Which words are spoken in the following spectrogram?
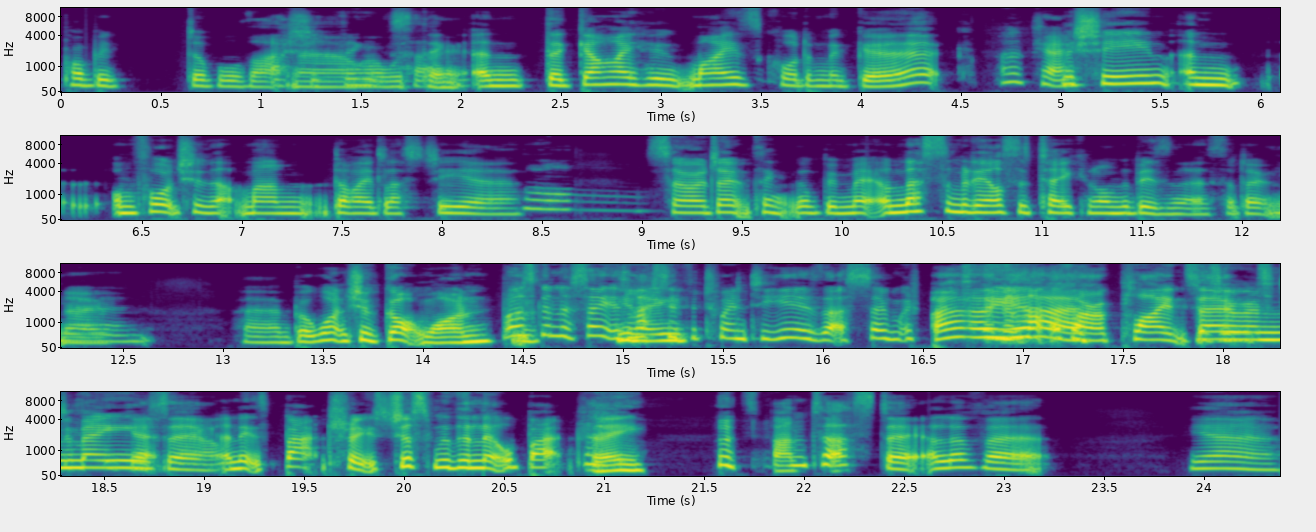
probably double that I now, think I would so. think. And the guy who, mine's called a McGurk Okay. machine. And unfortunately, that man died last year. Oh, So I don't think they'll be made, unless somebody else has taken on the business. I don't know. yeah. Um, but once you've got one, I was going to say it's know, lasted for twenty years. That's so much. Oh, better than a lot of yeah. our appliances. they're and stuff we get amazing. And it's battery. It's just with a little battery. it's fantastic. I love it. Yeah.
